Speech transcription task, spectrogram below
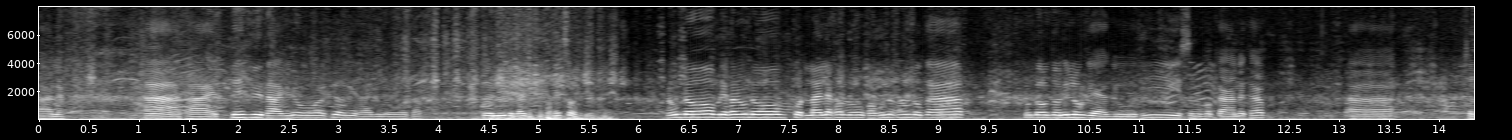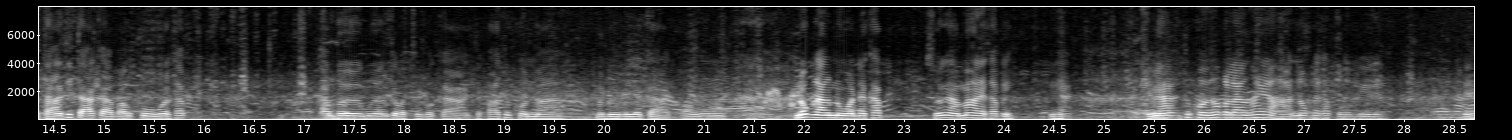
ถ่ายแล้วอ่าถ่ายนี่คือถ่ายวิดีโอเครื่องนี้ถ่ายวิดีโอครับเครื่องนี้เป็นไลฟ์ไลฟ์สดอยู่น้องโดมเดี๋ยวครับน้องโดมกดไลค์แล้วครับลุงขอบคุณนะครับน้องโดมครับน้องโดมตอนนี้ลงแขกอยู่ที่สมุทรปราการนะครับอ่าสถานที่ตากอากาศบางปูนะครับอำเภอเมืองจังหวัดสมุทรปราการจะพาทุกคนมามาดูบรรยากาศของนกนางนวลนะครับ สวยงามมากเลยครับนี่นี่ฮะเห็นไหมฮะทุกคนเขากำลังให้อาหารนกนะครับผมนี่เลย นี่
